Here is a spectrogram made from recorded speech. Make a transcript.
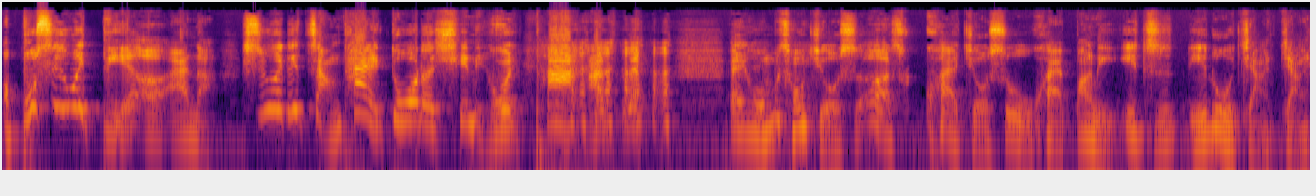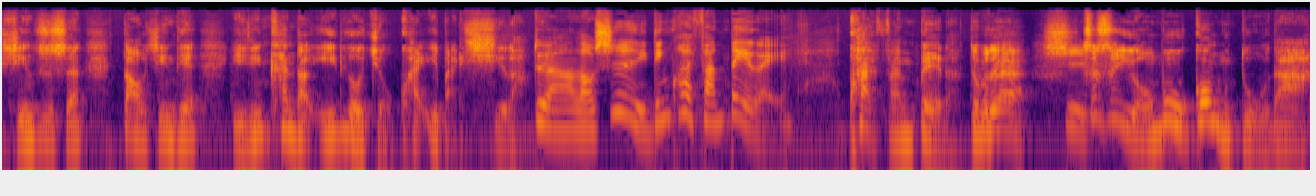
哦，不是因为跌而安呐、啊，是因为你涨太多了，心里会怕，对不对？哎，我们从九十二块、九十五块帮你一直一路讲讲新至升，到今天已经看到一六九块一百七了。对啊，老师已经快翻倍了，快翻倍了，对不对？是，这是有目共睹的，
